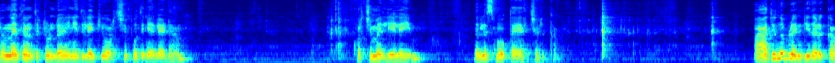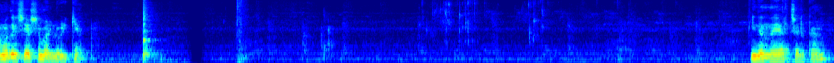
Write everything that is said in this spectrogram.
നന്നായി തണുത്തിട്ടുണ്ട് ഇനി ഇതിലേക്ക് കുറച്ച് പുതിനയില ഇടാം. കുറച്ച് മല്ലിയിലയും നല്ല സ്മൂത്തായി അരച്ചെടുക്കാം. ആദ്യം ഒന്ന് ബ്ലെൻഡ് ചെയ്തെടുക്കാം. അതിനുശേഷം വെള്ളം ഒഴിക്കാം. ഇനി നന്നായി അരച്ചെടുക്കാം.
